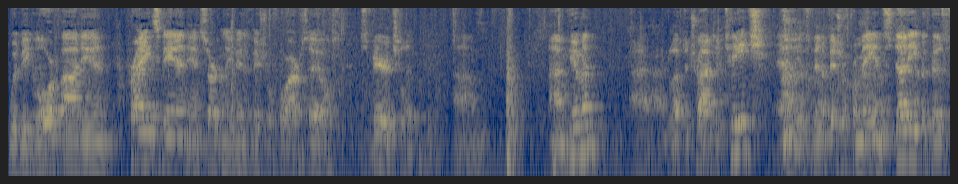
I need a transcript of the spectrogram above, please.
would be glorified in, praised in, and certainly beneficial for ourselves spiritually. Um, I'm human. I, I'd love to try to teach, and it's beneficial for me in study because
